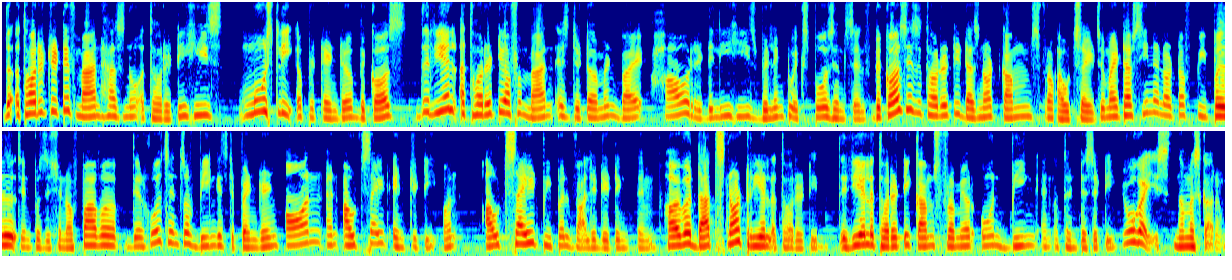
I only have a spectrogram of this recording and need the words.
The authoritative man has no authority. He's mostly a pretender because the real authority of a man is determined by how readily he's willing to expose himself. Because his authority does not come from outside. So you might have seen a lot of people in position of power. Their whole sense of being is dependent on an outside entity, on outside people validating them. However, that's not real authority. The real authority comes from your own being and authenticity. Yo guys, namaskaram.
